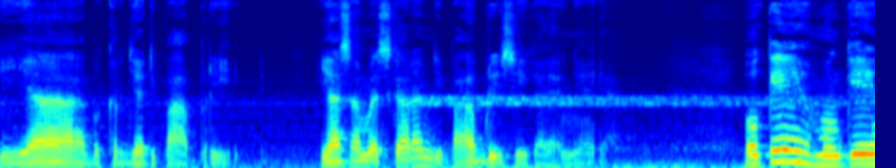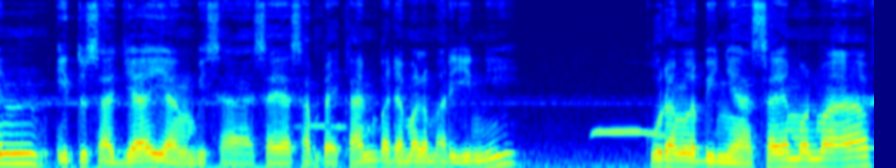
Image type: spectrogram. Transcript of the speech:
dia bekerja di pabrik. Ya sampai sekarang di pabrik sih kayaknya ya. Oke, mungkin itu saja yang bisa saya sampaikan pada malam hari ini. Kurang lebihnya saya mohon maaf.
